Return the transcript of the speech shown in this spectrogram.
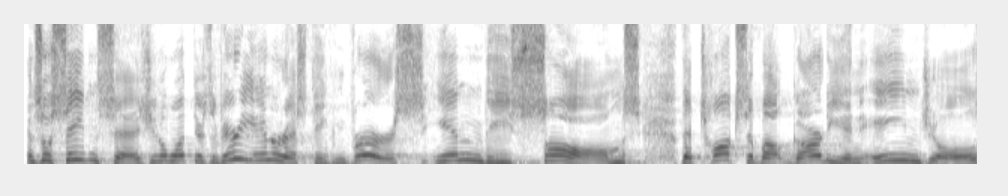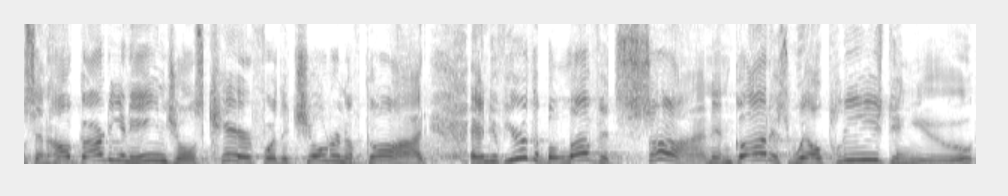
And so Satan says, you know what? There's a very interesting verse in the Psalms that talks about guardian angels and how guardian angels care for the children of God. And if you're the beloved son and God is well pleased in you,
